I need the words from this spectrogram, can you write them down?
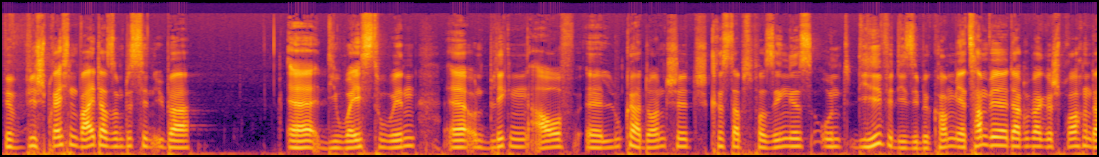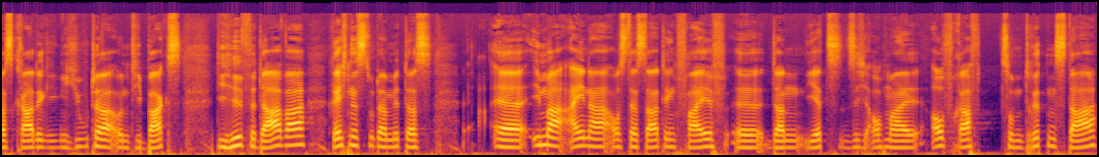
Wir, wir sprechen weiter so ein bisschen über äh, die Ways to Win äh, und blicken auf äh, Luka Doncic, Christoph Porzingis und die Hilfe, die sie bekommen. Jetzt haben wir darüber gesprochen, dass gerade gegen Utah und die Bucks die Hilfe da war. Rechnest du damit, dass äh, immer einer aus der Starting Five äh, dann jetzt sich auch mal aufrafft zum dritten Star.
